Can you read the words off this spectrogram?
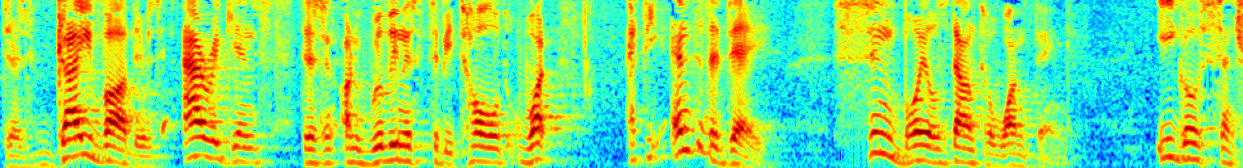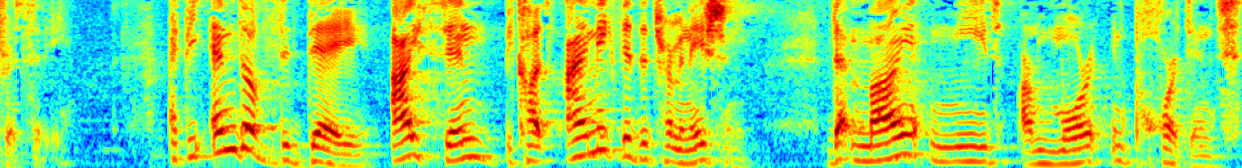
there's gaiva, there's arrogance, there's an unwillingness to be told. What, at the end of the day, sin boils down to one thing egocentricity. At the end of the day, I sin because I make the determination that my needs are more important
